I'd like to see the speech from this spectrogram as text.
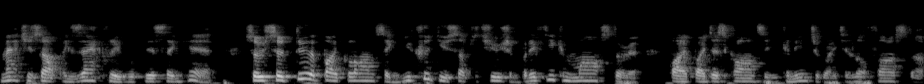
matches up exactly with this thing here. So so do it by glancing. You could use substitution, but if you can master it by, by just glancing, you can integrate it a lot faster.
